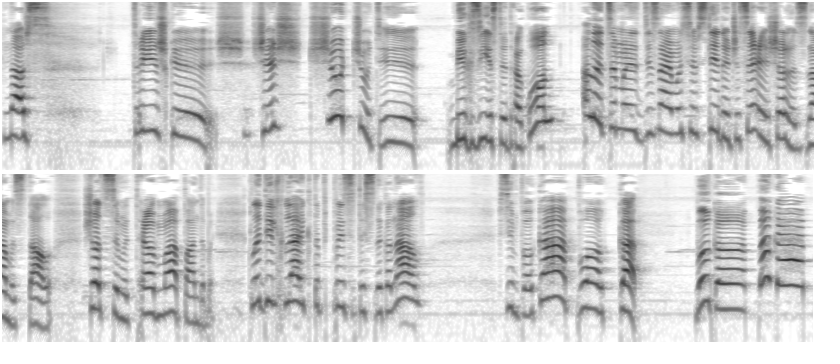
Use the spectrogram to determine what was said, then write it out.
Нас трішки ще чуть-чуть е, міг з'їсти дракон, але це ми дізнаємося в слідуючій серії, що з нами стало. Що з цими трьома пандами. Кладіть лайк та підписуйтесь на канал. Всім пока, пока. Пока, пока.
